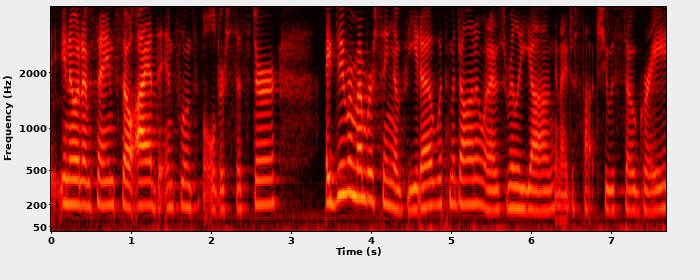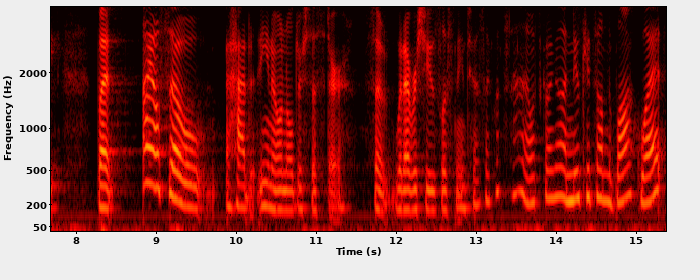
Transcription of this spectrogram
You- You know what I'm saying? So I had the influence of an older sister. I do remember seeing Evita with Madonna when I was really young, and I just thought she was so great. But I also had, you know, an older sister. So whatever she was listening to, I was like, "What's that? What's going on? New Kids on the Block? What?"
